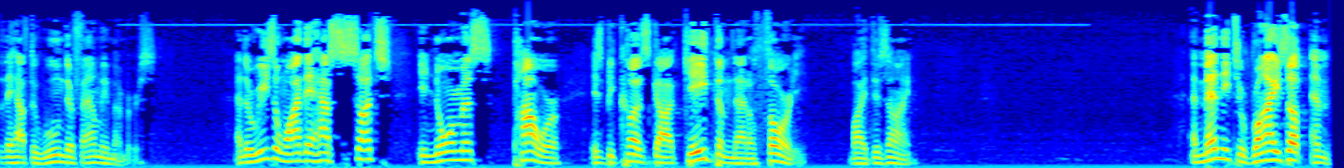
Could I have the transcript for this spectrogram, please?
that they have to wound their family members. And the reason why they have such enormous power is because God gave them that authority by design. And men need to rise up and,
